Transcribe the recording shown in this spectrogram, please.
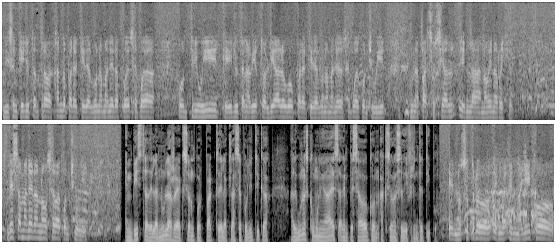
dicen que ellos están trabajando para que de alguna manera pues, se pueda contribuir, que ellos están abiertos al diálogo para que de alguna manera se pueda contribuir una paz social en la novena región. De esa manera no se va a contribuir. En vista de la nula reacción por parte de la clase política, algunas comunidades han empezado con acciones de diferente tipo. Eh, Nosotros en, Mayeco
